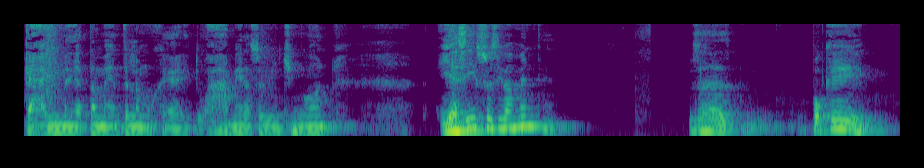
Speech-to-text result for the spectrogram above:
cae inmediatamente la mujer y tú, ah, mira, soy bien chingón. Y así sucesivamente. O sea, porque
